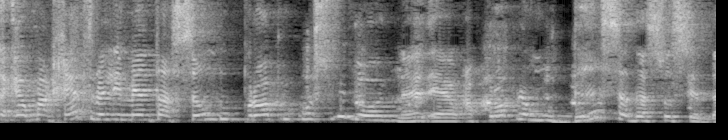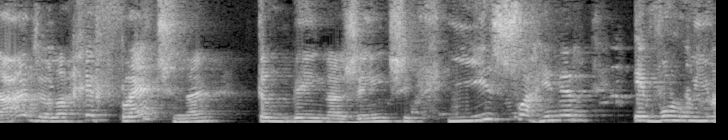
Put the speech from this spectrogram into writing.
é, é uma retroalimentação do próprio consumidor, né? É a própria mudança da sociedade, ela reflete, né, também na gente, e isso a Renner evoluiu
